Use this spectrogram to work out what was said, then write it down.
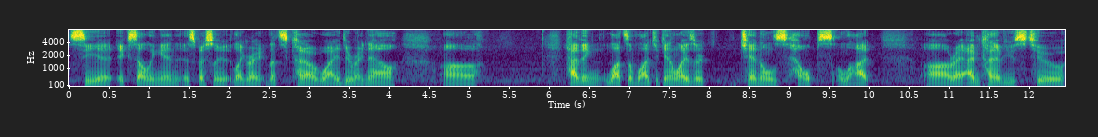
see it excelling in, especially like right. That's kind of what I do right now. Uh, having lots of logic analyzer channels helps a lot. Uh, right, I'm kind of used to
